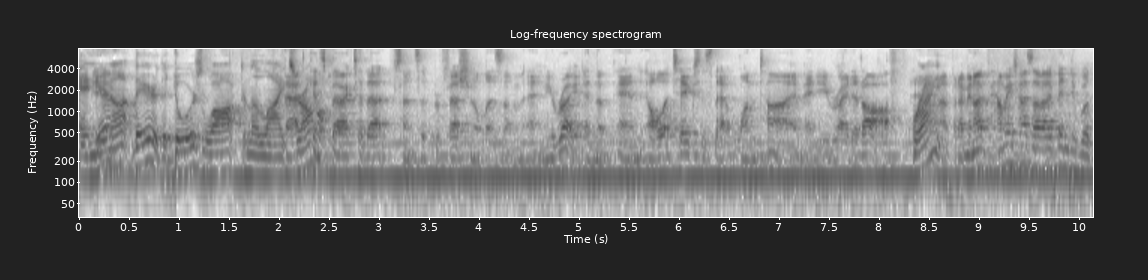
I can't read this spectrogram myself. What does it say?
and you're not there. The door's locked and the lights That are off. That gets back to that sense of professionalism, and you're right. And the, and all it takes is that one time, and you write it off. Right. Uh, but I mean, I've, how many times have I been to a,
